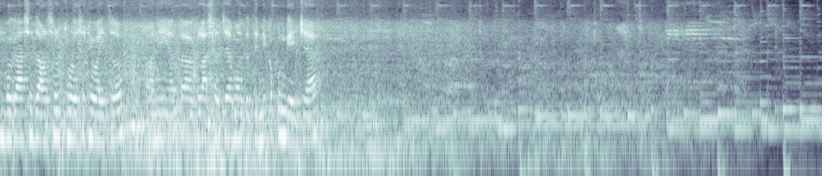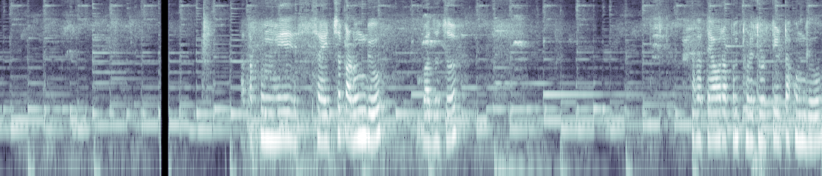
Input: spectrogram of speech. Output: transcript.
बघा असं जाळसर थोडंसं ठेवायचं आणि आता ग्लासाच्या मदतीने कपून घ्यायच्या. आता आपण हे साईडचं काढून घेऊ बाजूचं. आता त्यावर आपण थोडे थोडे तेल टाकून घेऊ.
